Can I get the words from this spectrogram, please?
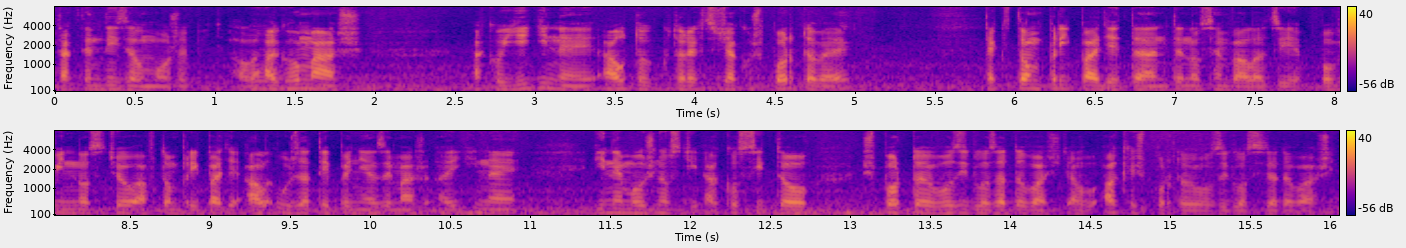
tak ten diesel môže byť. Ale Mm. ak ho máš ako jediné auto, ktoré chceš ako športové, tak v tom prípade ten, ten 8 valec je povinnosťou a v tom prípade, ale už za tie peniaze máš aj iné, iné možnosti, ako si to športové vozidlo zadovážiť, alebo aké športové vozidlo si zadovážiť.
